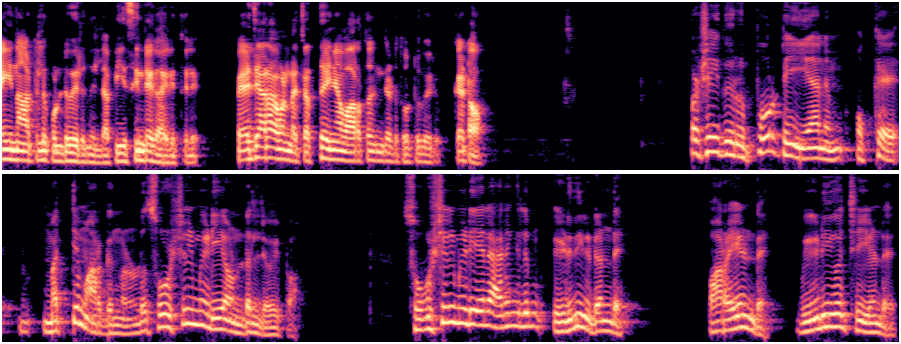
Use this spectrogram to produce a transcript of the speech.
ഈ നാട്ടിൽ കൊണ്ടുവരുന്നില്ല പി സിന്റെ കാര്യത്തിൽ ബേജാറാവണ്ട ചത്ത് കഴിഞ്ഞാൽ വാർത്ത നിന്റെ അടുത്തോട്ട് വരും. കേട്ടോ? പക്ഷേ ഇത് റിപ്പോർട്ട് ചെയ്യാനും ഒക്കെ മറ്റ് മാർഗങ്ങളുണ്ട്. സോഷ്യൽ മീഡിയ ഉണ്ടല്ലോ ഇപ്പോൾ സോഷ്യൽ മീഡിയയിൽ ആരെങ്കിലും എഴുതിയിടണ്ടേ? പറയണ്ടേ? വീഡിയോ ചെയ്യണ്ടേ?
